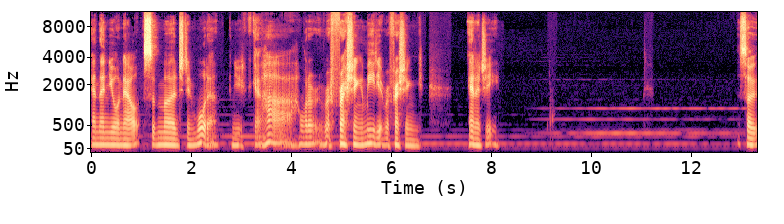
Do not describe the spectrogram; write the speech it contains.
and then you're now submerged in water. And you go, ah, what a refreshing, immediate, refreshing energy. So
